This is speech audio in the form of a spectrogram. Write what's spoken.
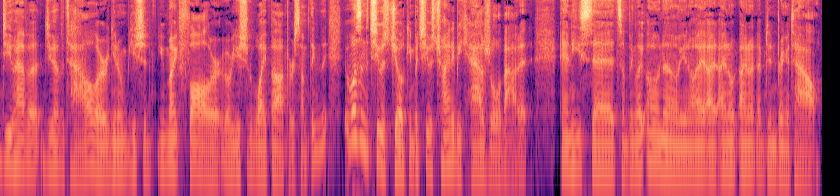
do you have a do you have a towel? Or you know you should you might fall or, or you should wipe up or something. It wasn't that she was joking but she was trying to be casual about it. And he said something like oh no you know i i, I don't i don't I didn't bring a towel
